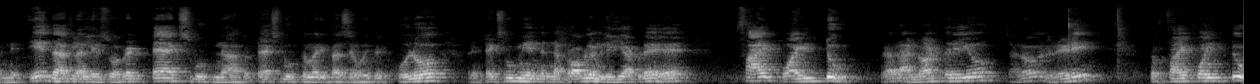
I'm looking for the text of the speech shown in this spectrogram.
અને એ દાખલા લેશું આપણે ટેક્સ બુકના તો ટેક્સ બુક તમારી પાસે હોય તો ખોલો અને ટેક્સબુકની બુક અંદરના પ્રોબ્લેમ લઈએ આપણે. ફાઈવ પોઈન્ટ ટુ બરાબર? આ નોટ કરી લ્યો. ચાલો રેડી તો five point two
